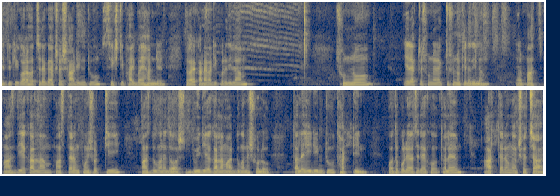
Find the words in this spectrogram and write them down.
হেতু কী করা হচ্ছে? দেখো একশো ষাট into sixty five by hundred এবারে কাটাকাটি করে দিলাম। শূন্য এর একটা শূন্য একটা শূন্য কেটে দিলাম। এবার পাঁচ পাঁচ দিয়ে কাটলাম, পাঁচ তেরো পঁয়ষট্টি, পাঁচ দোকানে দশ, দুই দিয়ে কাটলাম আট দোকানে ষোলো। তাহলে এইট ইন্টু থার্টিন কত পড়ে আছে দেখো? তাহলে আট তেরো একশো চার।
